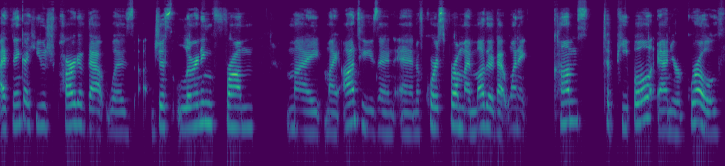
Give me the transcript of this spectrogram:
I think a huge part of that was uh, just learning from my my aunties and and of course from my mother that when it comes to people and your growth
